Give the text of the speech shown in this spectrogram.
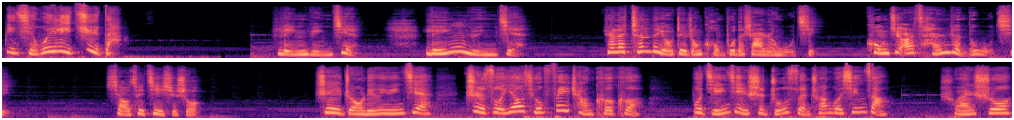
并且威力巨大。凌云剑，凌云剑，原来真的有这种恐怖的杀人武器，恐惧而残忍的武器。小翠继续说：“这种凌云剑制作要求非常苛刻，不仅仅是竹笋穿过心脏，传说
